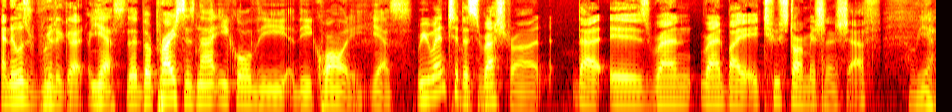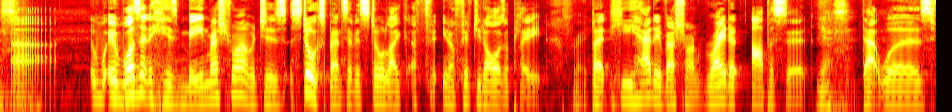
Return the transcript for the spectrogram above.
and it was really good. yes, the, the price does not equal the the quality. Yes. We went to this restaurant that is ran ran by a two star Michelin chef. Oh yes. Uh, it, wasn't his main restaurant, which is still expensive. It's still like a, you know fifty dollars a plate. Right. But he had a restaurant right opposite yes. that was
